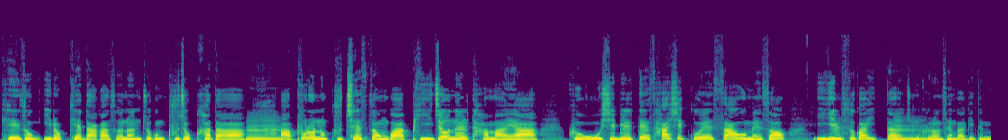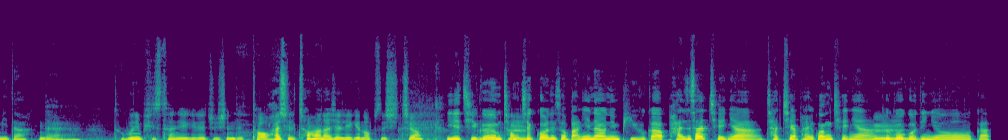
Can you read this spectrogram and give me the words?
계속 이렇게 나가서는 조금 부족하다. 음. 앞으로는 구체성과 비전을 담아야 그 51대 49의 싸움에서 이길 수가 있다. 좀 음. 그런 생각이 듭니다. 네. 두 분이 비슷한 얘기를 해주시는데 더 하실 첨언하실 얘기는 없으시죠? 이게 지금 음, 정치권에서 음. 많이 나오는 비유가 반사체냐 자체 발광체냐 음. 그거거든요. 그러니까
